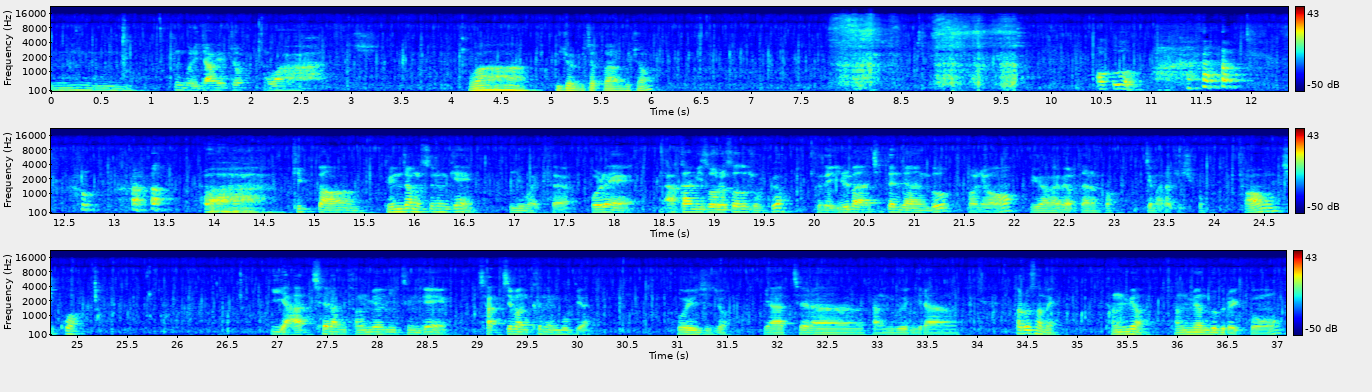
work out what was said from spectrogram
음, 충분히 짜겠죠? 와. 와, 비주얼 미쳤다, 그죠? 어, 뜨거. 와, 깊다. 된장을 쓰는 게 이유가 있어요. 원래 아까 미소를 써도 좋고요. 근데 일반 칩된장도 전혀 유용함이 없다는 거 잊지 말아주시고. 아우, 치코아. 이 야채랑 당면이 든 게 작지만 큰 행복이야. 보이시죠? 야채랑 당근이랑 하루삼에 당면, 당면도 들어있고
